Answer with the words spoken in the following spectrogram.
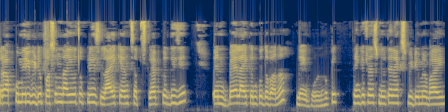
अगर आपको मेरी वीडियो पसंद आई हो तो प्लीज़ लाइक एंड सब्सक्राइब कर दीजिए। एंड बेल आइकन को दबाना नहीं भूलना ओके थैंक यू फ्रेंड्स मिलते हैं नेक्स्ट वीडियो में। बाय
